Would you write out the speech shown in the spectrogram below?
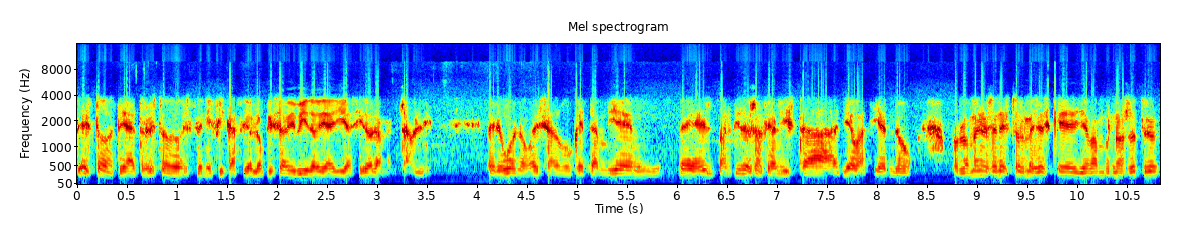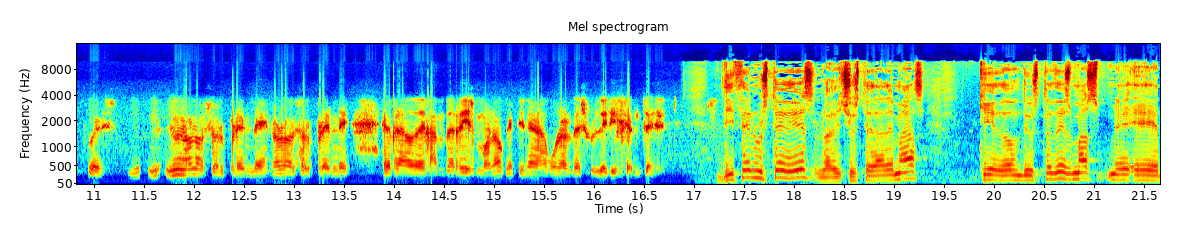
es todo teatro, es todo escenificación, lo que se ha vivido de allí ha sido lamentable. Pero bueno, es algo que también eh, el Partido Socialista lleva haciendo, por lo menos en estos meses que llevamos nosotros, pues no nos sorprende, no nos sorprende el grado de gamberrismo ¿no? que tienen algunos de sus dirigentes. Dicen ustedes, lo ha dicho usted además, que donde ustedes más eh, eh,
